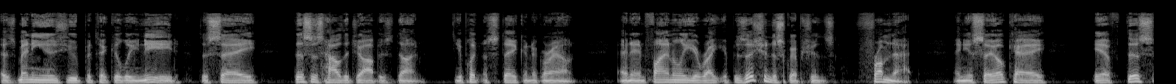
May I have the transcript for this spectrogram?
as many as you particularly need to say, this is how the job is done. You put a stake in the ground. And then finally, you write your position descriptions from that. And you say, okay, if this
